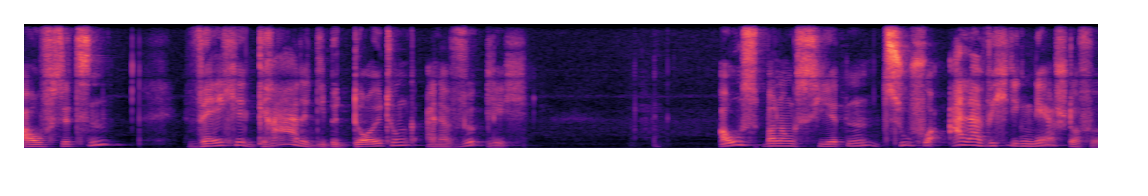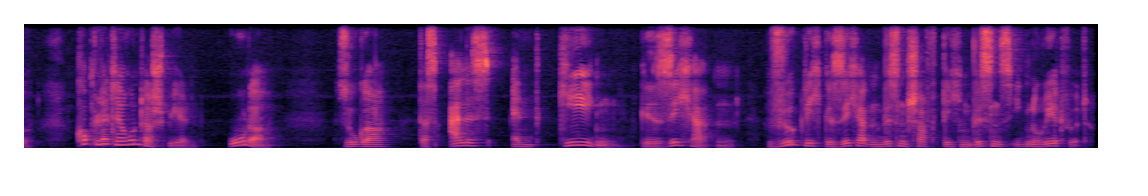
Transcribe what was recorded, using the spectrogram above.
aufsitzen, welche gerade die Bedeutung einer wirklich ausbalancierten Zufuhr aller wichtigen Nährstoffe komplett herunterspielen oder sogar das alles entgegen gesicherten, wirklich gesicherten wissenschaftlichen Wissens ignoriert wird.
